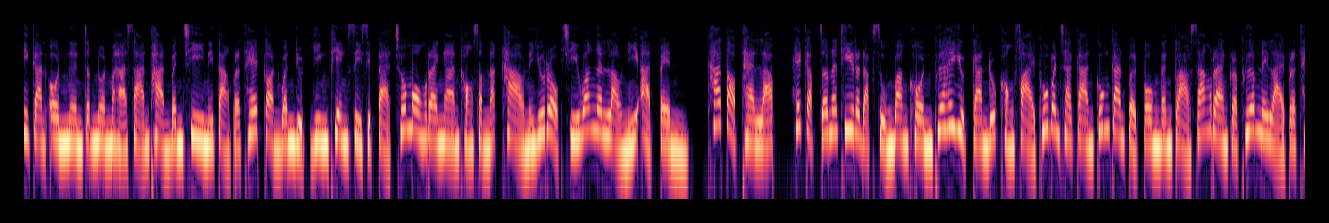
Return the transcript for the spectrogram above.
มีการโอนเงินจำนวนมหาศาลผ่านบัญชีในต่างประเทศก่อนวันหยุดยิงเพียง 48 ชั่วโมงรายงานของสำนักข่าวในยุโรปชี้ว่าเงินเหล่านี้อาจเป็น ค่าตอบแทนลับให้กับเจ้าหน้าที่ระดับสูงบางคน เพื่อให้หยุดการรุกของฝ่ายผู้บัญชาการกุ้มการเปิดโปงดังกล่าวสร้างแรงกระเพื่อมในหลายประเท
